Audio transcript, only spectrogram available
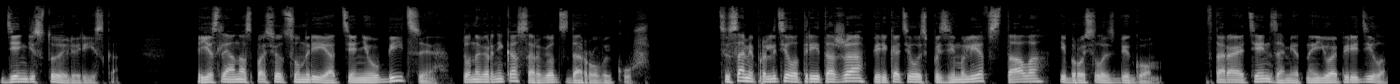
Деньги стоили риска. Если она спасет Сунри от тени убийцы, то наверняка сорвет здоровый куш. Цесами пролетела три этажа, перекатилась по земле, встала и бросилась бегом. Вторая тень заметно ее опередила.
